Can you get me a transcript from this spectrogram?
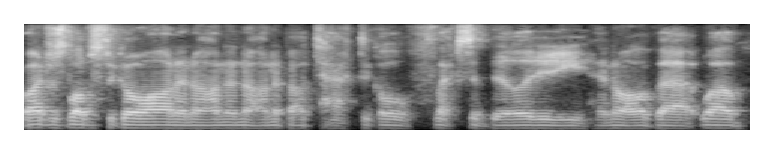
Rodgers loves to go on and on and on about tactical flexibility and all of that. Well,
